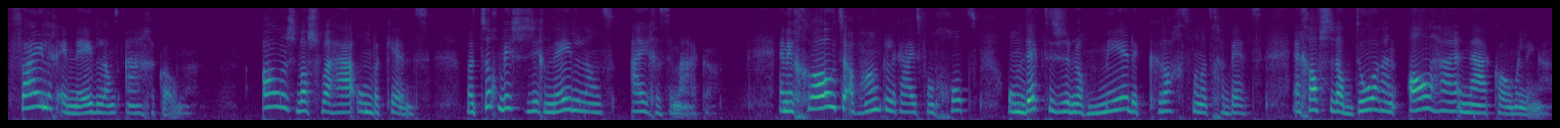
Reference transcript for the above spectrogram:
veilig in Nederland aangekomen. Alles was voor haar onbekend, maar toch wist ze zich Nederland eigen te maken. En in grote afhankelijkheid van God ontdekte ze nog meer de kracht van het gebed en gaf ze dat door aan al haar nakomelingen.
